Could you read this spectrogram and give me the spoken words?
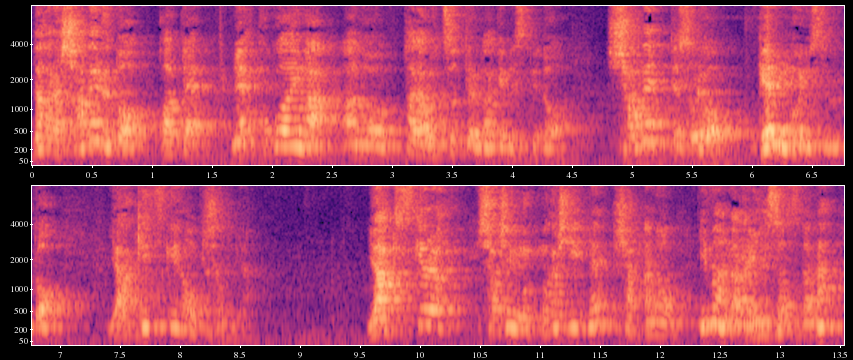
だから喋るとこうやってねここは今あのただ映ってるだけですけど喋ってそれを言語にすると焼き付けが起きちゃうんだよ。焼き付ける写真昔ねあの今なら印刷だな。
